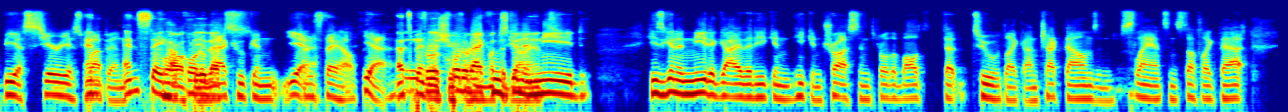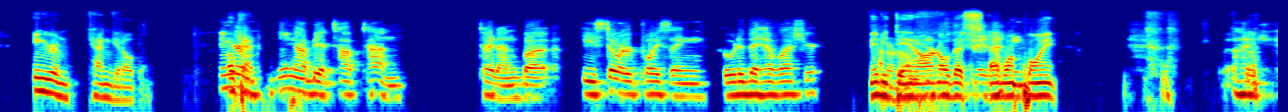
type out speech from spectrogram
be a serious And, weapon and stay for a healthy. quarterback That's, who can. Yeah, and stay healthy. yeah. that's been for an a issue for quarterback him with who's going to need. He's going to need a guy that he can he can trust and throw the ball that to like on checkdowns and slants and stuff like that. Engram can get open. Engram may not be a top ten tight end, but he's still replacing who did they have last year? maybe Dan know. Arnold at, at one point. Like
